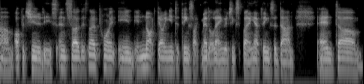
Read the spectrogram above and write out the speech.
um, opportunities. And so there's no point in in not going into things like meta language explaining how things are done. And um,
